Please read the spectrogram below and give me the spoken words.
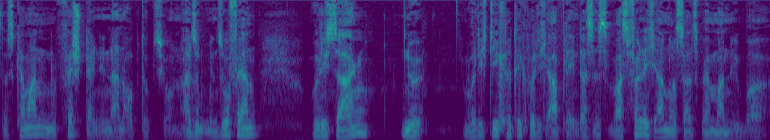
Das kann man feststellen in einer Obduktion. Also insofern würde ich sagen, nö, würde ich die Kritik würde ich ablehnen. Das ist was völlig anderes, als wenn man über,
